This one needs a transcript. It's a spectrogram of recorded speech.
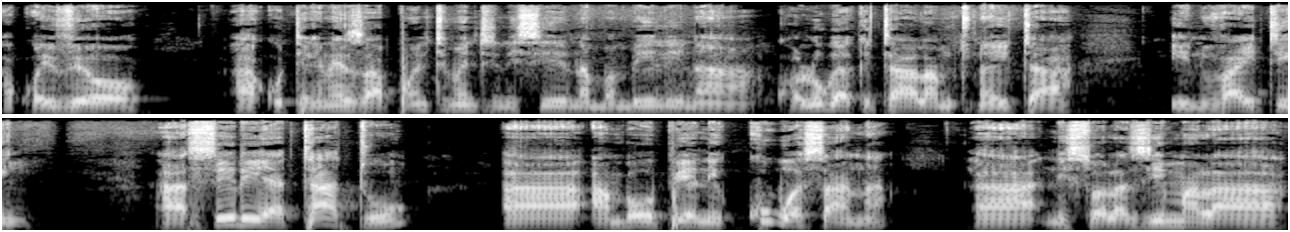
Uh, kwa hivyo uh, kutengeneza appointment ni siri namba mbili na kwa lugha ya kitaalam tunaita inviting. Uh, siri ya tatu uh, ambayo pia ni kubwa sana uh, ni swala zima la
